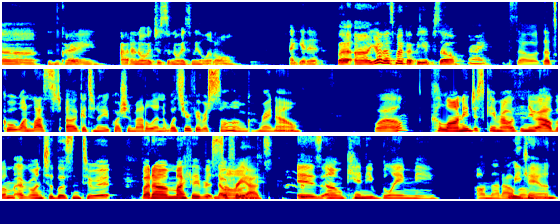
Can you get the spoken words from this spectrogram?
Uh, okay. I don't know. It just annoys me a little. I get it. But uh, yeah, that's my pet peeve. So All right. So that's cool. One last uh, get to know you question, Madelyn. What's your favorite song right now? Well, Kehlani just came out with a new album. Everyone should listen to it. But um, my favorite No song free ads. is um, "Can You Blame Me" on that album. We can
